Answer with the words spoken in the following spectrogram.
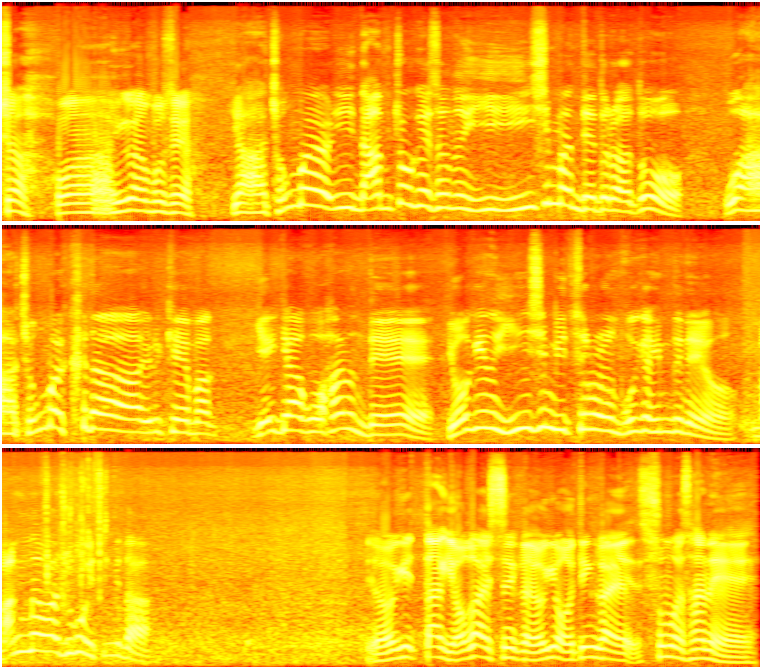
자, 와, 이거 한번 보세요. 야, 정말 이 남쪽에서는 이 20만 되더라도, 와, 정말 크다, 이렇게 막 얘기하고 하는데, 여기는 20m로는 보기가 힘드네요. 막 나와주고 있습니다. 여기 딱 여가 있으니까 여기 어딘가에 숨어 사네.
